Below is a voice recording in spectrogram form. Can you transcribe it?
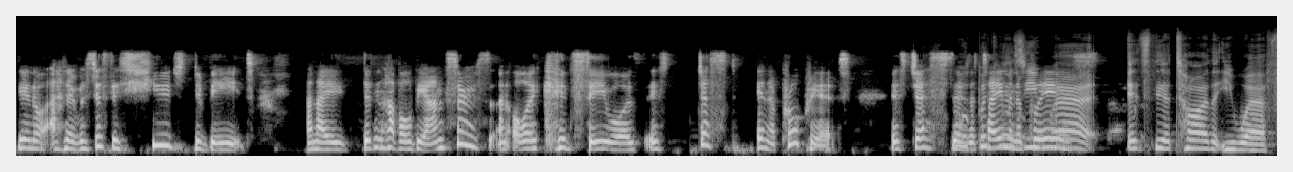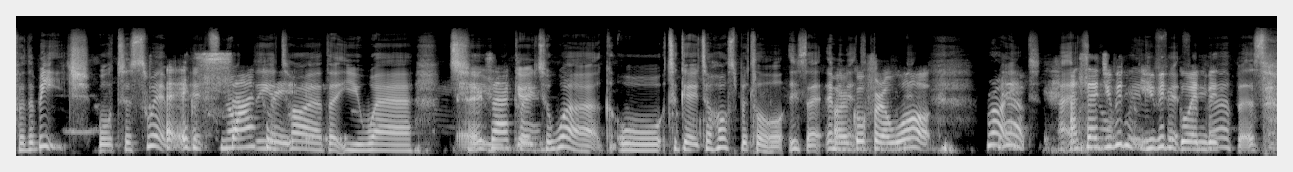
you know, and it was just this huge debate. And I didn't have all the answers. And all I could say was, it's just inappropriate. It's just, there's well, a time and a place it's the attire that you wear for the beach or to swim. Exactly. It's not the attire that you wear to exactly. go to work or to go to hospital, is it? I mean, or go for a walk. Right. Yeah. I said you wouldn't really you wouldn't go in with purpose.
